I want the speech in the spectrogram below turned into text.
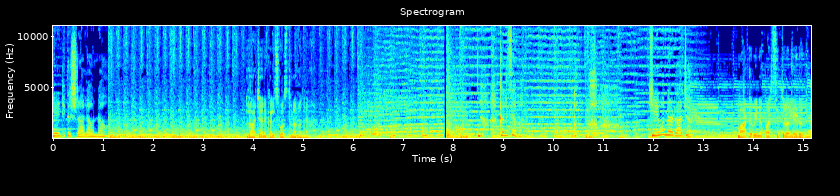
ఏంటి కృష్ణ అలా ఉన్నావు? రాజాని కలిసి వస్తున్నాను వదిన కలిసావా? ఏమన్నాడు రాజా? మాట వినే పరిస్థితిలో లేడు వదిన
